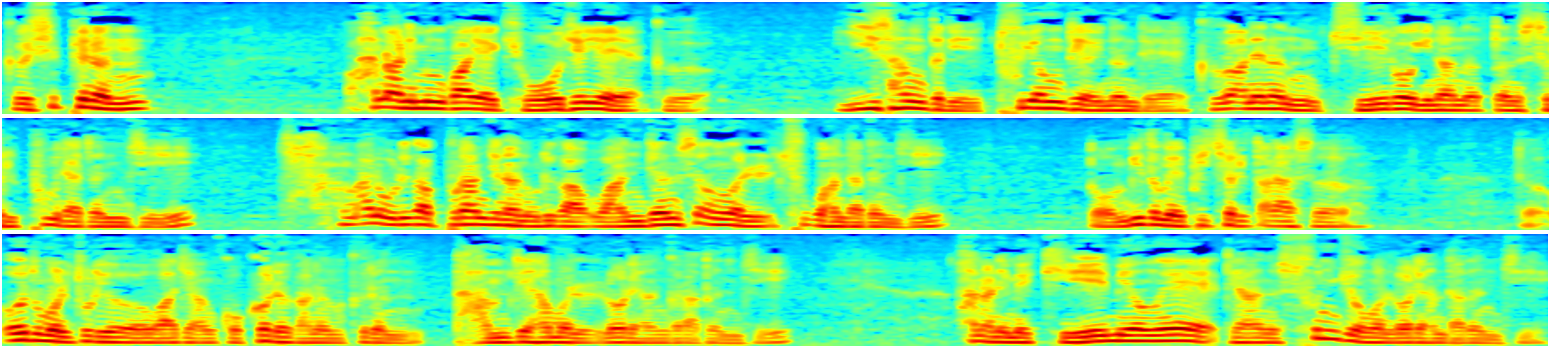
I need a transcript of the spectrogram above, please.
그 시편은 하나님과의 교제의 그 이상들이 투영되어 있는데 그 안에는 죄로 인한 어떤 슬픔이라든지 정말 우리가 불완전한 우리가 완전성을 추구한다든지 또 믿음의 빛을 따라서 어둠을 두려워하지 않고 걸어가는 그런 담대함을 노래한 거라든지 하나님의 계명에 대한 순종을 노래한다든지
